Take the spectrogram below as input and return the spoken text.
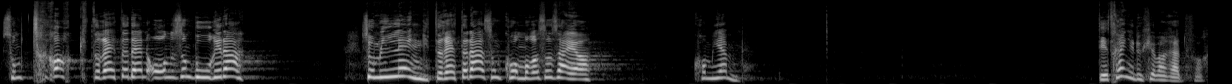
som trakter etter den ånd som bor i deg. Som lengter etter deg, som kommer og sier 'Kom hjem'. Det trenger du ikke være redd for.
